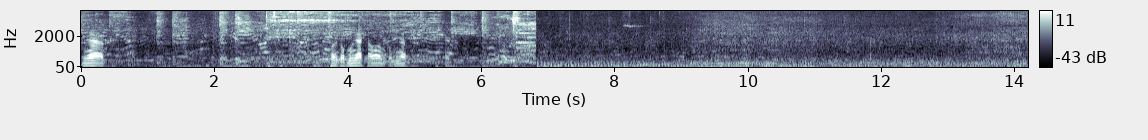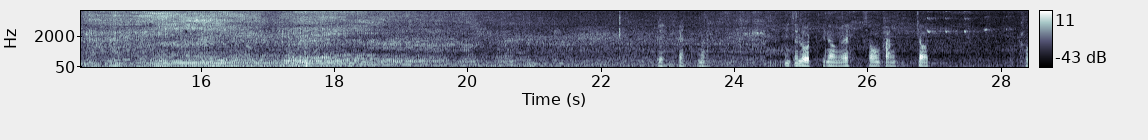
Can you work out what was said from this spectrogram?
เมื่อคอยกับเมื่อเขาอ้อมกับเมื่อเนี่ยเด็กแปดหนึ่ง นี่จะโหลดพี่น้องเลยสองทางจอด เขา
